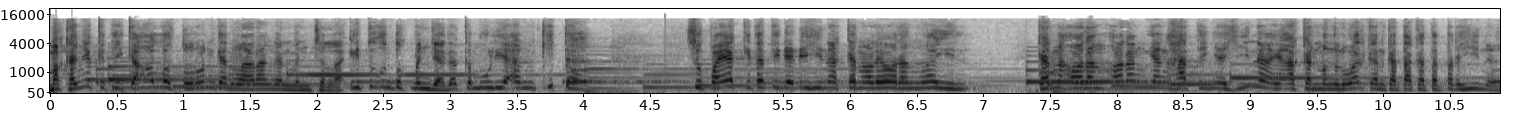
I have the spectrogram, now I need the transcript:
Makanya ketika Allah turunkan larangan mencela itu untuk menjaga kemuliaan kita. Supaya kita tidak dihinakan oleh orang lain. Karena orang-orang yang hatinya hina yang akan mengeluarkan kata-kata terhina.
